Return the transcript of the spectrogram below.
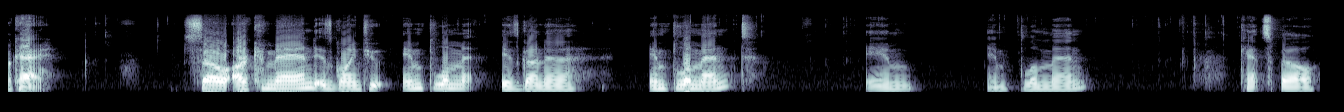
Okay. So our command is going to implement, is going to implement, Im, implement, can't spell,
